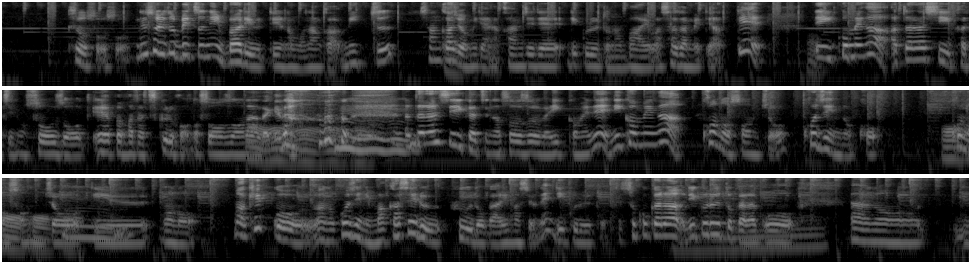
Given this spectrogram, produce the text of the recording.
そうそうそう。でそれと別にバリューっていうのもなんか3つ3箇条みたいな感じでリクルートの場合は定めてあってで1個目が新しい価値の創造。やっぱまた作る方の創造なんだけど。新しい価値の創造が1個目で2個目が個の尊重。個人の個個の尊重っていうもの、まあ結構あの個人に任せる風土がありますよねリクルートって。そこからリクルートからこうあの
